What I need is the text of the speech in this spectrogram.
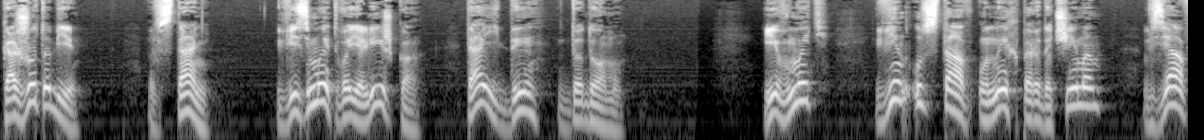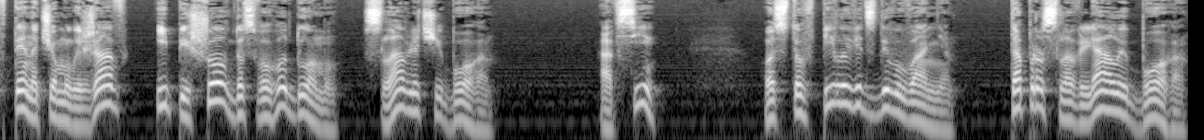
Кажу тобі встань, візьми твоє ліжко та йди додому. І вмить він устав у них перед очима, взяв те, на чому лежав, і пішов до свого дому, славлячи Бога. А всі остовпіли від здивування та прославляли Бога.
